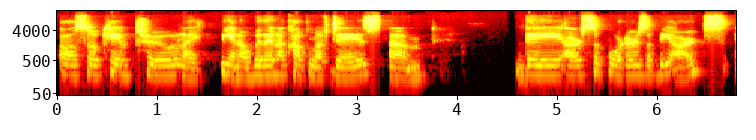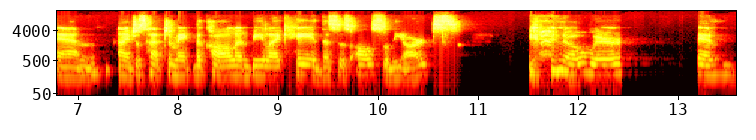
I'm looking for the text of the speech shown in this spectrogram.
also came through, like, you know, within a couple of days. Um, they are supporters of the arts. And I just had to make the call and be like, hey, this is also the arts, you know, where, and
